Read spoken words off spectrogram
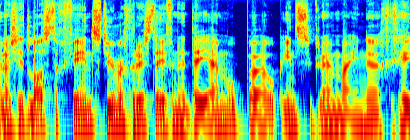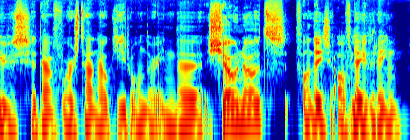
En als je het lastig vindt, stuur me gerust even een DM op, uh, op Instagram. Mijn uh, gegevens daarvoor staan ook hieronder in de show notes van deze aflevering.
